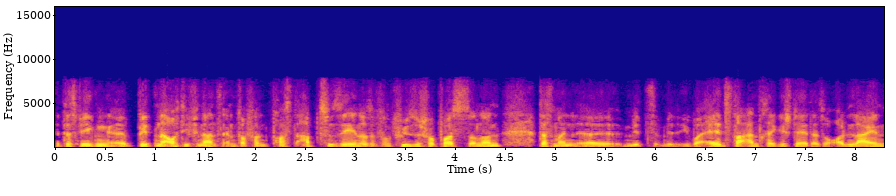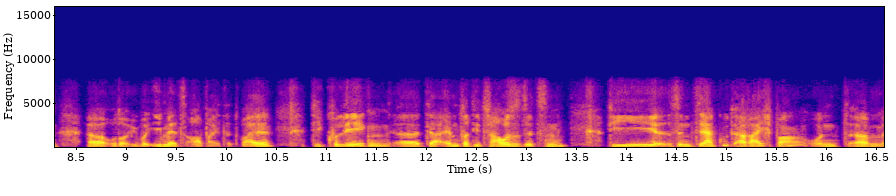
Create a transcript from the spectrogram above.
Deswegen äh, bitten auch die Finanzämter von Post abzusehen, also von physischer Post, sondern dass man äh, mit, mit über Elster-Anträge stellt, also online äh, oder über E-Mails arbeitet, weil die Kollegen äh, der Ämter, die zu Hause sitzen, die sind sehr gut erreichbar und ähm,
